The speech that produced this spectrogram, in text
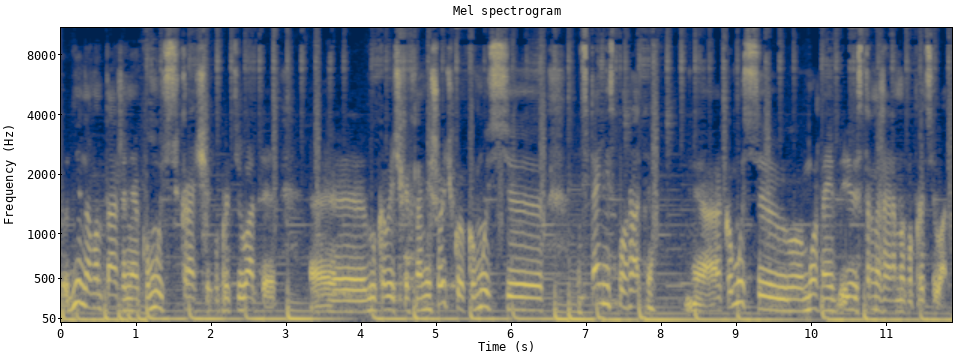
одні навантаження, комусь краще попрацювати е, в рукавичках на мішочку, комусь е, в теніс пограти, а комусь можна і з тренажерами попрацювати.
